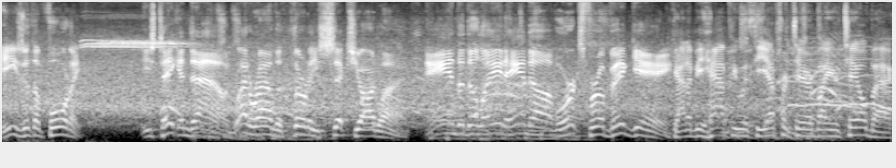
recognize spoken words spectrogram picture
He's at the 40. He's taken down right around the 36-yard line. And the delayed handoff works for a big game. Got to be happy with the effort there by your tailback.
